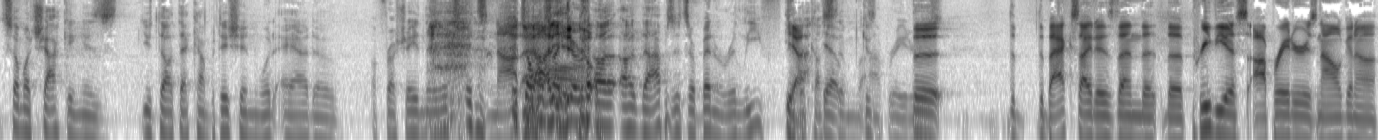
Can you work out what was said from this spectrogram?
so, much shocking. Is you thought that competition would add a, a fresh aid in there? It's, it's Not It's almost like all. they're, uh, uh, the opposites have been a relief to Yeah. the custom Yeah, 'cause operators. the the the backside is then the the previous operator is now gonna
